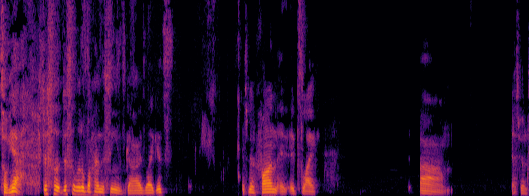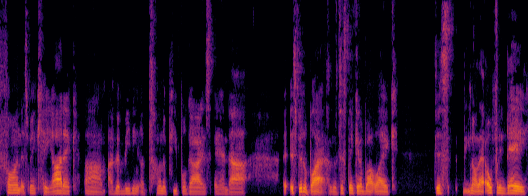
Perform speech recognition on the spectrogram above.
so yeah, just a, just a little behind the scenes, guys. Like it's it's been fun. It, it's like um, it's been fun. It's been chaotic. Um, I've been meeting a ton of people, guys, and uh, it's been a blast. Was just thinking about like just you know that opening day,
